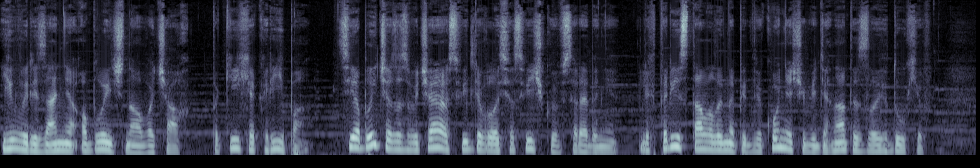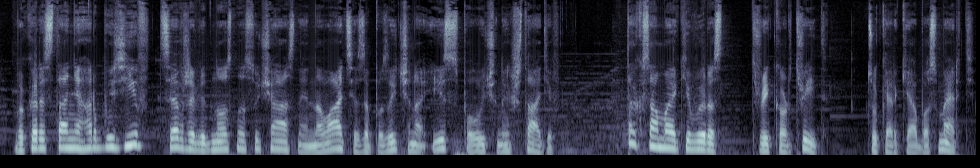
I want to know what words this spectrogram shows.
і вирізання облич на овочах, таких як ріпа. Ці обличчя зазвичай освітлювалися свічкою всередині. Ліхтарі ставили на підвіконня, щоб відігнати злих духів. Використання гарбузів це вже відносно сучасна інновація, запозичена із Сполучених Штатів, так само як і вираз Trick or Treat – цукерки або смерть.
